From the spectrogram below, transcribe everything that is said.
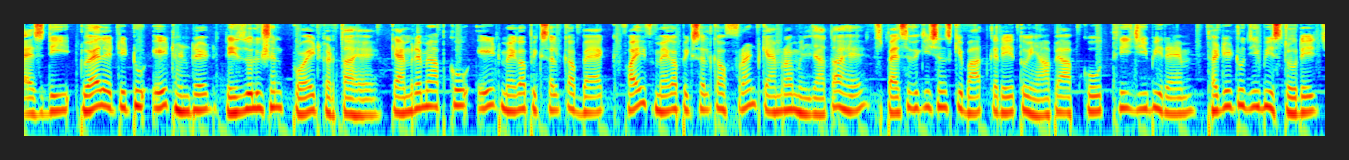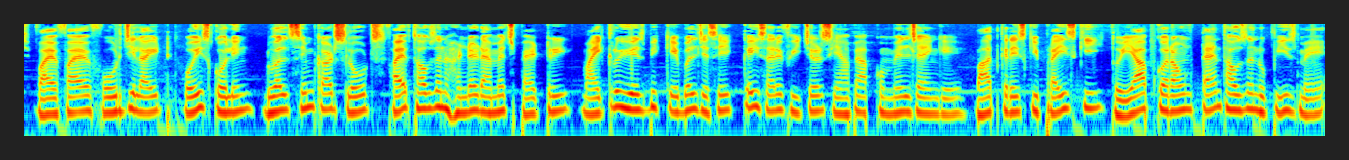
H D twelve eighty to eight hundred resolution provide करता है। कैमरे में आपको 8 मेगापिक्सल का बैक 5 मेगापिक्सल का फ्रंट कैमरा मिल जाता है। स्पेसिफिकेशंस की बात करें तो यहाँ पे आपको three GB RAM thirty two GB storage wifi four G lite voice calling dual SIM card slots M H battery micro USB cable जैसे कई सारे फीचर्स यहाँ पे आपको मिल जाएँगे। बात करें इसकी प्राइस की तो ये आपको अराउंड टेन थाउज़ेंड रुपीज़ में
